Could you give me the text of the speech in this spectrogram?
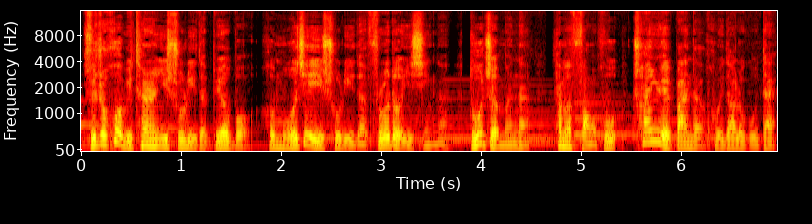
随着《霍比特人》一书里的 Bilbo 和《魔戒》一书里的 Frodo 一行呢，读者们呢，他们仿佛穿越般的回到了古代，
